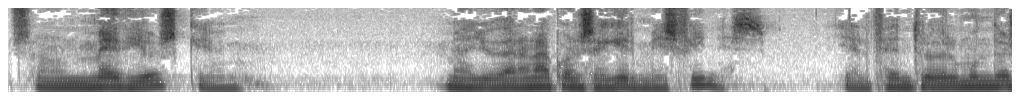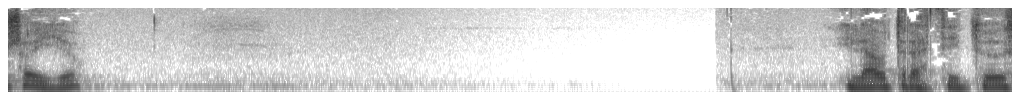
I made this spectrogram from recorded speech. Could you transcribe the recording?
son medios que me ayudarán a conseguir mis fines. Y el centro del mundo soy yo. Y la otra actitud,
